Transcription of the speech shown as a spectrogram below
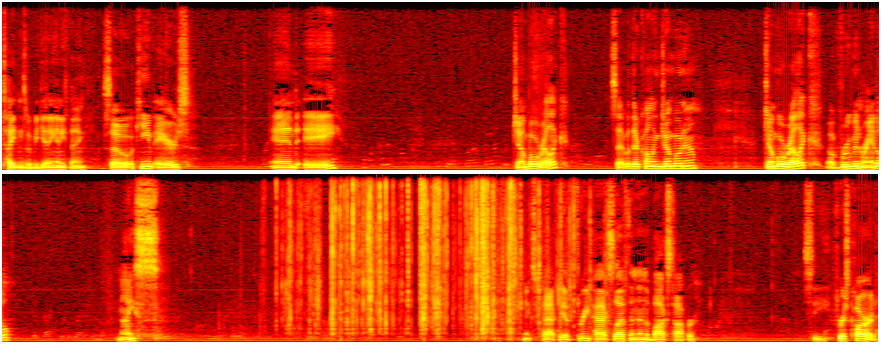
Titans would be getting anything. So Akeem Ayers and a Jumbo Relic. Is that what they're calling Jumbo now? Jumbo Relic of Rueben Randle. Nice. Next pack. We have three packs left and then the box topper. Let's see. First card,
